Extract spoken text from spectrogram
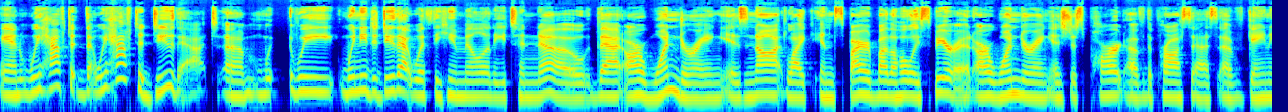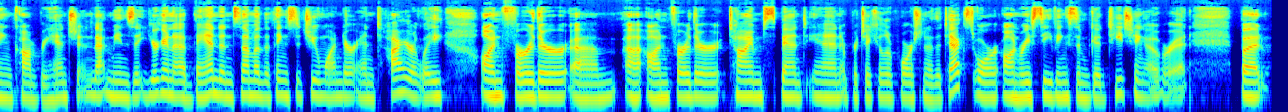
And we have to, that we have to do that. Um, we, we, we need to do that with the humility to know that our wondering is not like inspired by the Holy Spirit. Our wondering is just part of the process of gaining comprehension. That means that you're going to abandon some of the things that you wonder entirely on further um, uh, on further time spent in a particular portion of the text or on receiving some good teaching over it. But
